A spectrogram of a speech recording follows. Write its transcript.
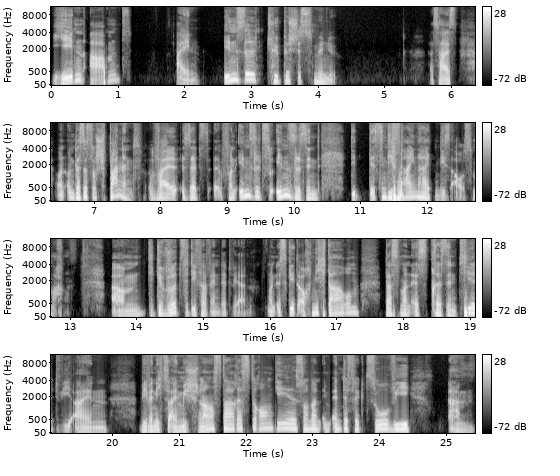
jeden Abend ein inseltypisches Menü. Das heißt, und, und das ist so spannend, weil selbst äh, von Insel zu Insel sind die, das sind die Feinheiten, die es ausmachen. Ähm, die Gewürze, die verwendet werden. Und es geht auch nicht darum, dass man es präsentiert wie ein, wie wenn ich zu einem Michelin-Star-Restaurant gehe, sondern im Endeffekt so wie, ähm,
